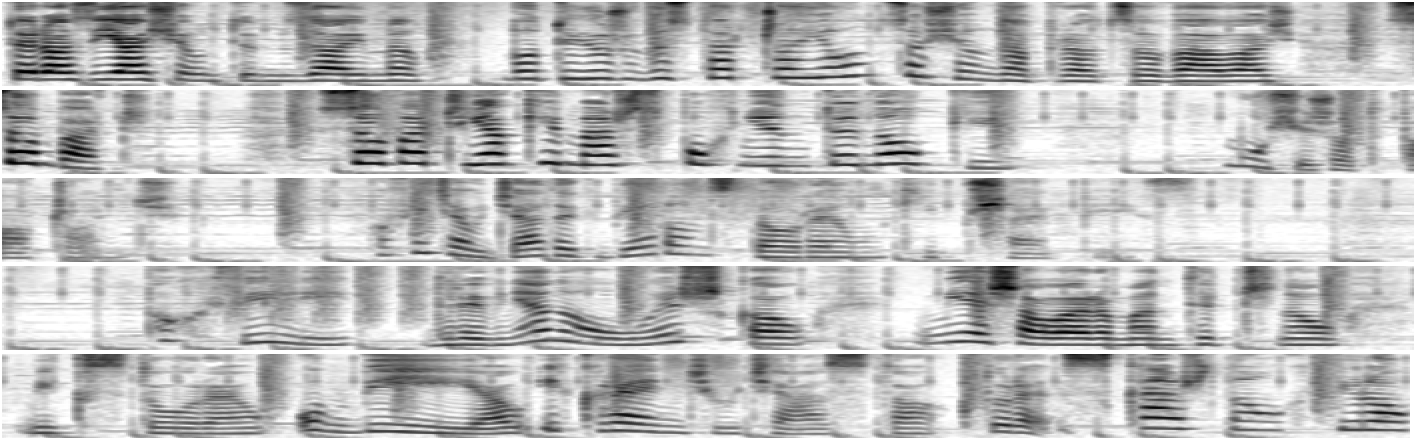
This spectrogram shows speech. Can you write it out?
Teraz ja się tym zajmę, bo ty już wystarczająco się napracowałaś. Zobacz, zobacz, jakie masz spuchnięte nogi. Musisz odpocząć, powiedział dziadek, biorąc do ręki przepis. Po chwili drewnianą łyżką mieszał aromatyczną miksturę, ubijał i kręcił ciasto, które z każdą chwilą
